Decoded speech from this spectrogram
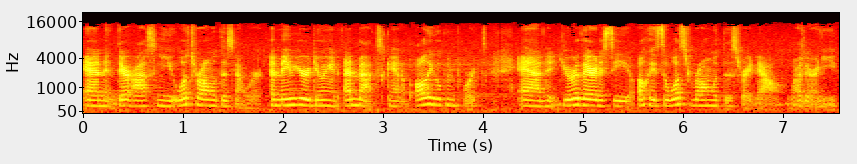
and they're asking you what's wrong with this network. And maybe you're doing an Nmap scan of all the open ports and you're there to see, okay, so what's wrong with this right now? Are there any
